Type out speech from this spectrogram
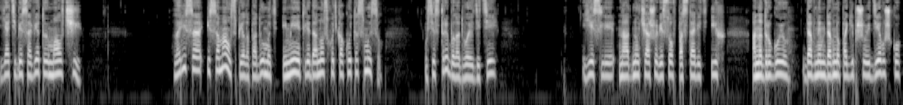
Я тебе советую, молчи. Лариса и сама успела подумать, имеет ли донос хоть какой-то смысл. У сестры было двое детей. Если на одну чашу весов поставить их, а на другую давным-давно погибшую девушку,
